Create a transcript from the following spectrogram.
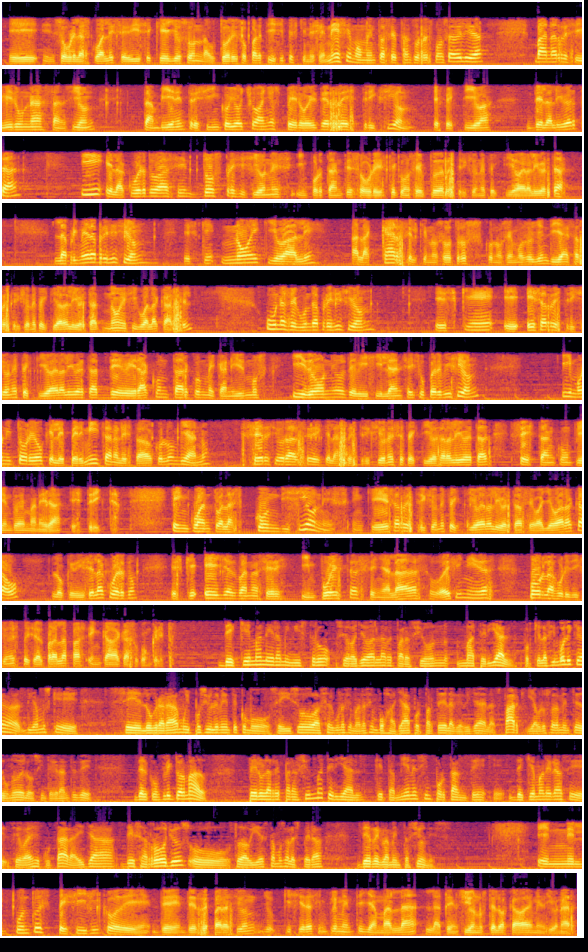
eh, eh, sobre las cuales se dice que ellos son autores o partícipes, quienes en ese momento aceptan su responsabilidad, van a recibir una sanción también entre 5 y 8 años, pero es de restricción efectiva de la libertad y el acuerdo hace dos precisiones importantes sobre este concepto de restricción efectiva de la libertad. La primera precisión es que no equivale a la cárcel que nosotros conocemos hoy en día, esa restricción efectiva de la libertad no es igual a cárcel. Una segunda precisión es que eh, esa restricción efectiva de la libertad deberá contar con mecanismos idóneos de vigilancia y supervisión y monitoreo que le permitan al Estado colombiano cerciorarse de que las restricciones efectivas a la libertad se están cumpliendo de manera estricta. En cuanto a las condiciones en que esa restricción efectiva de la libertad se va a llevar a cabo, lo que dice el acuerdo es que ellas van a ser impuestas, señaladas o definidas por la Jurisdicción Especial para la Paz en cada caso concreto. ¿De qué manera, ministro, se va a llevar la reparación material? Porque la simbólica, digamos que se logrará muy posiblemente como se hizo hace algunas semanas en Bojayá por parte de la guerrilla de las FARC, y hablo solamente de uno de los integrantes de, del conflicto armado. Pero la reparación material, que también es importante, eh, ¿de qué manera se, se va a ejecutar? ¿Hay ya desarrollos o todavía estamos a la espera de reglamentaciones? En el punto específico de, de, reparación, yo quisiera simplemente llamar la, la atención, usted lo acaba de mencionar,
